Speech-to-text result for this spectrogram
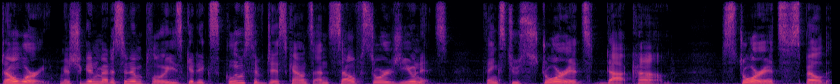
Don't worry, Michigan Medicine employees get exclusive discounts on self storage units thanks to Storitz.com. Storitz, spelled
